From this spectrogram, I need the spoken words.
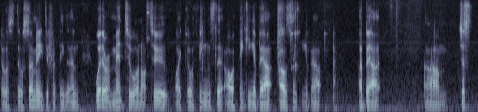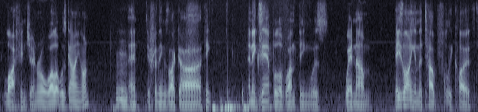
there was there were so many different things, and whether it meant to or not to, like there were things that I was thinking about. I was thinking about about um, just life in general while it was going on, Hmm. and different things. Like uh, I think an example of one thing was when um, he's lying in the tub fully clothed,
